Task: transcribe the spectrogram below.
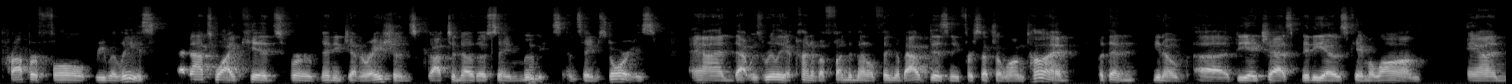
proper full re-release. And that's why kids for many generations got to know those same movies and same stories. And that was really a kind of a fundamental thing about disney for such a long time. But then you know uh, vhs videos came along and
